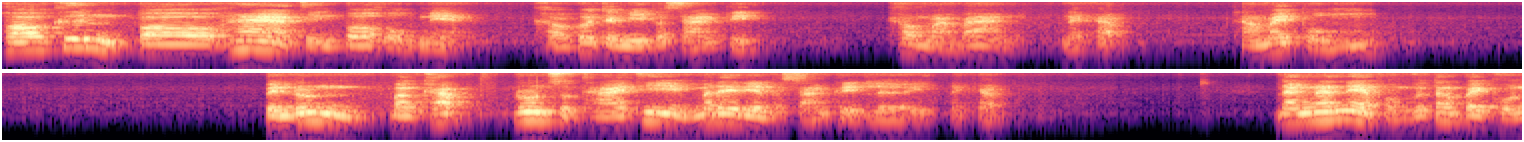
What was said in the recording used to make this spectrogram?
พอขึ้นป .5 ถึงป .6 เนี่ยเขาก็จะมีภาษาอังกฤษเข้ามาบ้างนะครับทำให้ผม เป็นรุ่นบังคับรุ่นสุดท้ายที่ไม่ได้เรียนภาษาอังกฤษเลยนะครับ ดังนั้นเนี่ยผมก็ต้องไปขน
